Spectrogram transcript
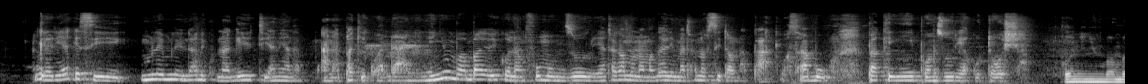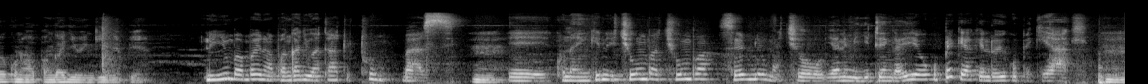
gari yake si mle mle ndani kuna geti yani ana- anapaki kwa ndani ni nyumba ambayo iko na mfumo mzuri hata kama una magari matano sita unapaki kwa sababu parking ipo nzuri ya kutosha Kwa ni nyumba ambayo kuna wapangaji wengine pia. Ni nyumba ambayo ina wapangaji watatu tu basi. Mm. e, kuna ingine chumba chumba sebule na choo. Yani mijitenga hiyo huko peke yake ndio yuko peke yake. Mm.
